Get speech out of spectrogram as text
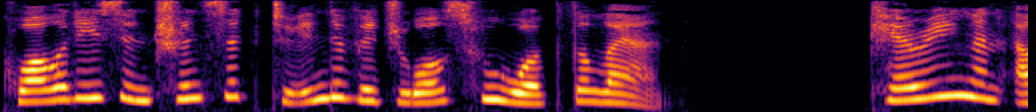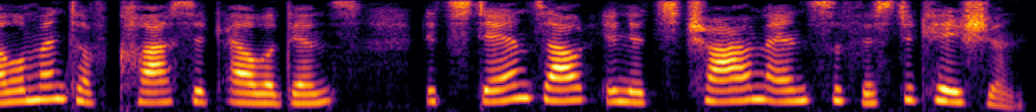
qualities intrinsic to individuals who work the land. Carrying an element of classic elegance, it stands out in its charm and sophistication.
